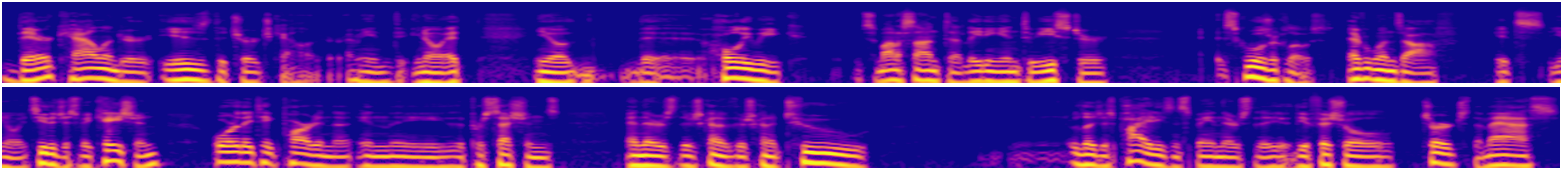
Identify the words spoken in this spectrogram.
their calendar is the church calendar. I mean, you know, it, you know, the Holy Week, Semana Santa, leading into Easter, schools are closed. Everyone's off. It's you know, it's either just vacation or they take part in the in the the processions. And there's there's kind of there's kind of two religious pieties in Spain. There's the the official church, the mass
